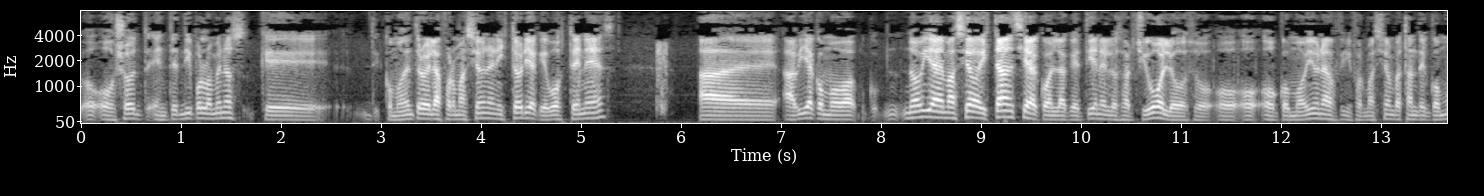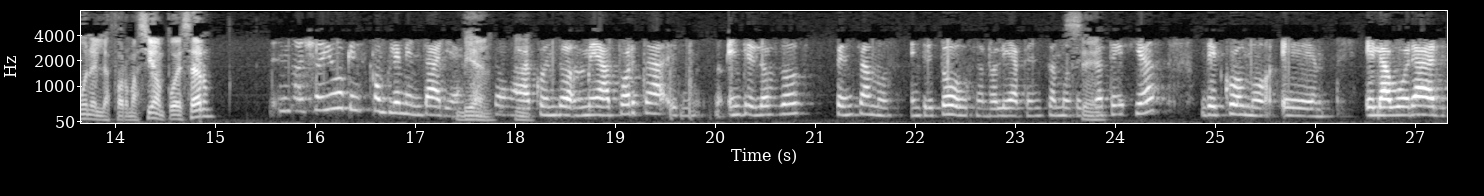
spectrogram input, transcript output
o, o yo ent- entendí por lo menos que, como dentro de la formación en historia que vos tenés, ah, había como, no había demasiada distancia con la que tienen los archivólogos, o, o, o- o como había una información bastante común en la formación, ¿puede ser? No, yo digo que es complementaria. Bien, O sea, mm. cuando me aporta, entre los dos pensamos, entre todos en realidad pensamos Sí. estrategias de cómo eh, elaborar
